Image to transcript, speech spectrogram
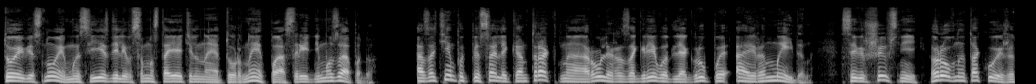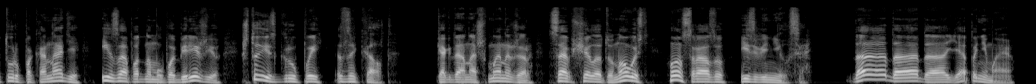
Той весной мы съездили в самостоятельное турне по Среднему Западу, а затем подписали контракт на роль разогрева для группы Iron Maiden, совершив с ней ровно такой же тур по Канаде и западному побережью, что и с группой The Cult. Когда наш менеджер сообщил эту новость, он сразу извинился. «Да, да, да, я понимаю».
